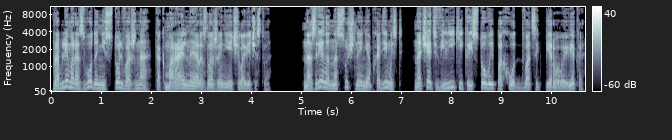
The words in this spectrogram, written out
Проблема развода не столь важна, как моральное разложение человечества. Назрела насущная необходимость начать великий крестовый поход 21 века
